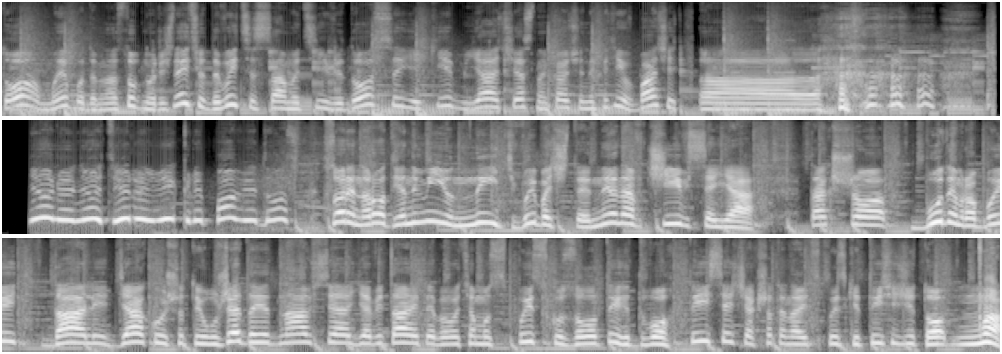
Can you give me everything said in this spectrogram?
то ми будемо на наступну річницю дивитися саме ці відоси, які б я, чесно кажучи, не хотів бачити. А... Сорі, народ, я не вмію нить, вибачте, не навчився я. Так що будемо робити далі. Дякую, що ти вже доєднався. Я вітаю тебе в цьому списку золотих двох тисяч. Якщо ти навіть в списку тисячі, то муа!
